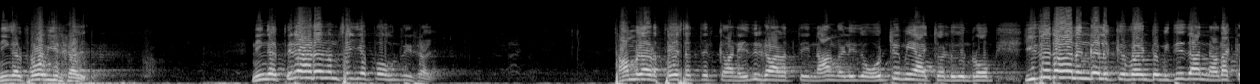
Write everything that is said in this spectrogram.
நீங்கள் போவீர்கள். நீங்கள் பிரகடனம் செய்ய போகின்றீர்கள். தமிழர் தேசத்திற்கான எதிர்காலத்தை நாங்கள் இது ஒற்றுமையாய் சொல்லுகின்றோம். இதுதான் எங்களுக்கு வேண்டும் இதுதான் நடக்க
